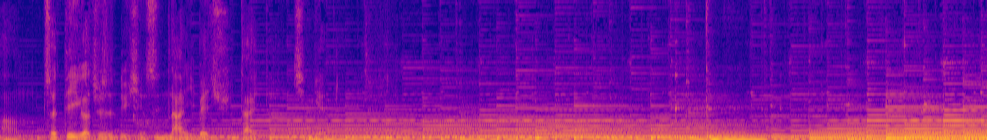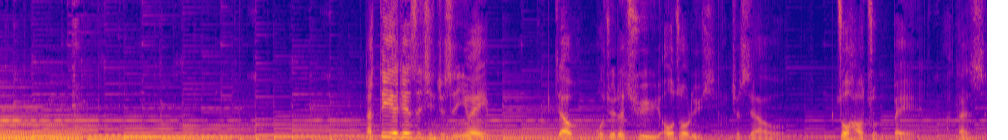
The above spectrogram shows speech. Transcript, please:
啊。这、第一个就是旅行是难以被取代的经验。那第二件事情就是因为要我觉得去欧洲旅行就是要做好准备啊。但是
